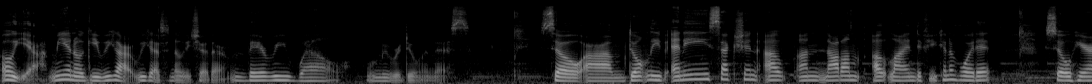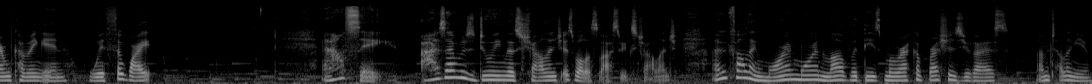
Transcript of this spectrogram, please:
Oh yeah, me and Oogie, we got we got to know each other very well when we were doing this. So um, don't leave any section out not on outlined if you can avoid it. So here I'm coming in with the white. And I'll say, as I was doing this challenge, as well as last week's challenge, I'm falling more and more in love with these Moreka brushes, you guys. I'm telling you.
